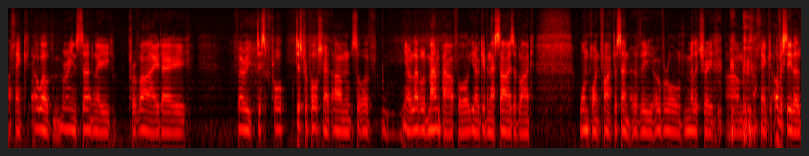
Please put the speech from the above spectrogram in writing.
I think, uh, well, Marines certainly provide a very dispro- disproportionate um, sort of, you know, level of manpower for, you know, given their size of like 1.5% of the overall military. Um, I think, obviously, the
